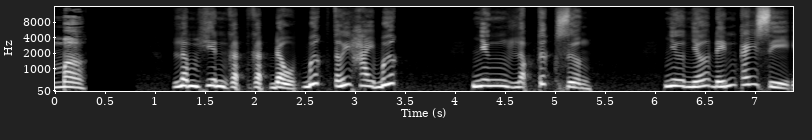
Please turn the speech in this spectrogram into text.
M. Lâm Hiên gật gật đầu bước tới hai bước. Nhưng lập tức dường. Như nhớ đến cái gì,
